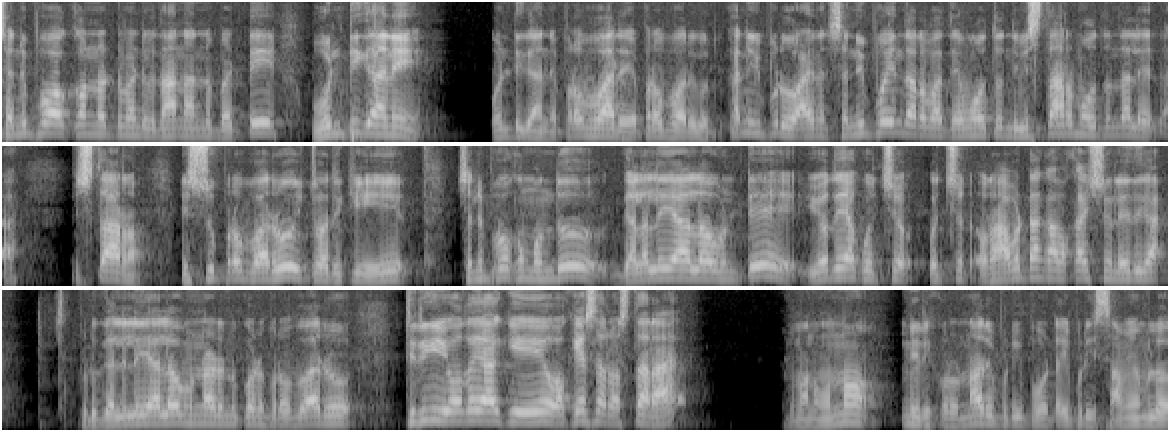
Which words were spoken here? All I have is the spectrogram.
చనిపోకున్నటువంటి విధానాన్ని బట్టి ఒంటిగానే ఒంటిగానే ప్రభువారే ప్రభువారి గురించి. కానీ ఇప్పుడు ఆయన చనిపోయిన తర్వాత ఏమవుతుంది? విస్తారం అవుతుందా లేదా? విస్తారం. యస్సు ప్రభువారు ఇటువరకు చనిపోకముందు గలలియాలో ఉంటే యోదయాకు వచ్చే వచ్చే రావటానికి అవకాశం లేదుగా. ఇప్పుడు గలిలియాలో ఉన్నాడు అనుకోండి ప్రభువారు తిరిగి యోదయాకి ఒకేసారి వస్తారా? ఇప్పుడు మనం ఉన్నాం మీరు ఇక్కడ ఉన్నారు ఇప్పుడు ఈ పూట ఇప్పుడు ఈ సమయంలో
